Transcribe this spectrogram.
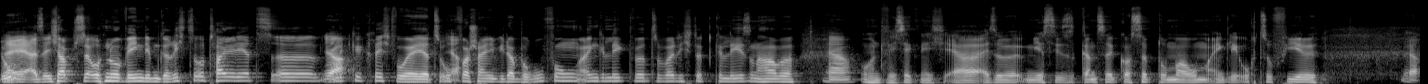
Nee, also ich habe es auch nur wegen dem Gerichtsurteil jetzt äh, ja. mitgekriegt, wo er jetzt auch ja. wahrscheinlich wieder Berufung eingelegt wird, soweit ich das gelesen habe. Ja. Und weiß ich nicht. Ja, also mir ist dieses ganze Gossip drumherum eigentlich auch zu viel. Ja.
